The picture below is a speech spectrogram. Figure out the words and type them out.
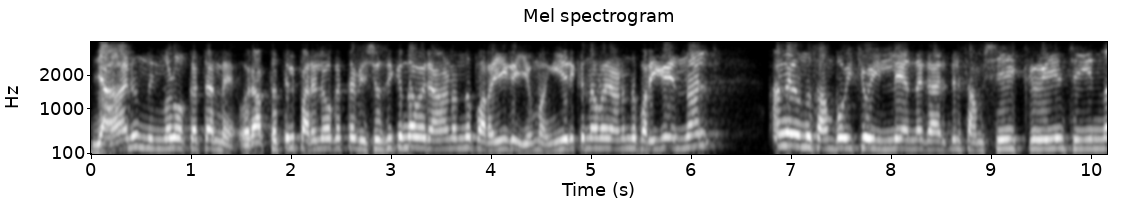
ഞാനും നിങ്ങളും ഒക്കെ തന്നെ ഒരർത്ഥത്തിൽ പരലോകത്തെ വിശ്വസിക്കുന്നവരാണെന്ന് പറയുകയും അംഗീകരിക്കുന്നവരാണെന്ന് പറയുകയും എന്നാൽ അങ്ങനെ ഒന്നും സംഭവിക്കുകയോ ഇല്ലേ എന്ന കാര്യത്തിൽ സംശയിക്കുകയും ചെയ്യുന്ന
